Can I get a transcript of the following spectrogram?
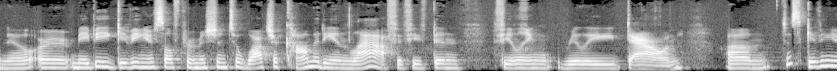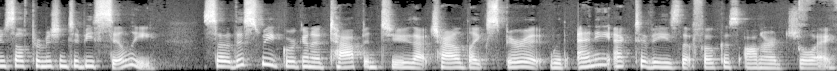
you know, or maybe giving yourself permission to watch a comedy and laugh if you've been feeling really down. Um, just giving yourself permission to be silly. So, this week we're going to tap into that childlike spirit with any activities that focus on our joy.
